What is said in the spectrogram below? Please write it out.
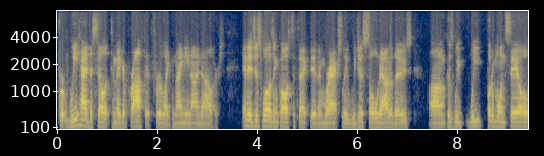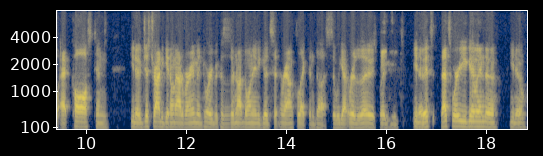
for we had to sell it to make a profit for like $99 and it just wasn't cost effective and we're actually we just sold out of those because um, we we put them on sale at cost and you know just tried to get them out of our inventory because they're not doing any good sitting around collecting dust so we got rid of those but mm-hmm. You know it's that's where you go into you know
